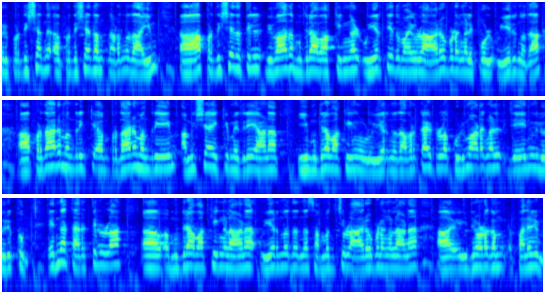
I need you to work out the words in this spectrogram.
ഒരു പ്രതിഷേധ പ്രതിഷേധം നടന്നതായും ആ പ്രതിഷേധത്തിൽ വിവാദ മുദ്രാവാക്യങ്ങൾ ഉയർത്തിയതുമായുള്ള ആരോപണങ്ങൾ ഇപ്പോൾ ഉയരുന്നത്. പ്രധാനമന്ത്രിക്ക് പ്രധാനമന്ത്രിയെയും അമിത്ഷായ്ക്കുമെതിരെയാണ് ഈ മുദ്രാവാക്യങ്ങൾ ഉയർന്നത്. അവർക്കായിട്ടുള്ള കുഴിമാടങ്ങൾ ജെ എൻ യുവിൽ ഒരുക്കും എന്ന തരത്തിലുള്ള മുദ്രാവാക്യങ്ങളാണ് ഉയർന്നതെന്ന് സംബന്ധിച്ചുള്ള ആരോപണങ്ങളാണ് ഇതിനോടകം പലരും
